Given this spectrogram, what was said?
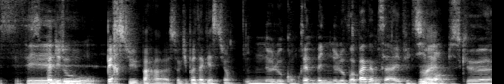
c'est- pas du tout perçu par euh, ceux qui posent la question. ils ne le comprennent pas, ils ne le voient pas comme ça, effectivement, Ouais. puisque euh,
